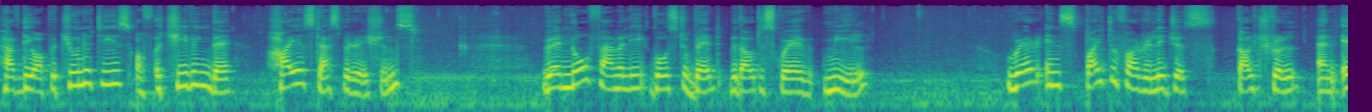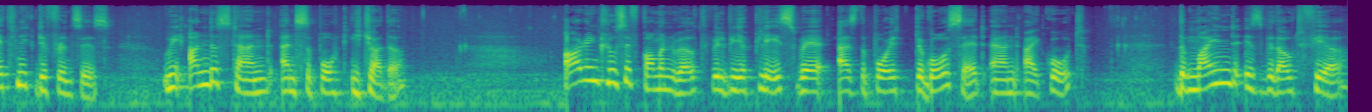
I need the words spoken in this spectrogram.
have the opportunities of achieving their highest aspirations, where no family goes to bed without a square meal, where in spite of our religious, cultural and ethnic differences, we understand and support each other. Our inclusive Commonwealth will be a place where, as the poet Tagore said, and I quote, the mind is without fear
